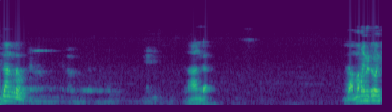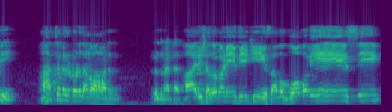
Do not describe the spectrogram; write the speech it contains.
దండం. అందమైనటువంటి మహత్యం కలిగినటువంటి దండం అన్నమాట అది. పెడుతున్నట్ట. పారిషదొగణి దీకి సబ గోపవేసి.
